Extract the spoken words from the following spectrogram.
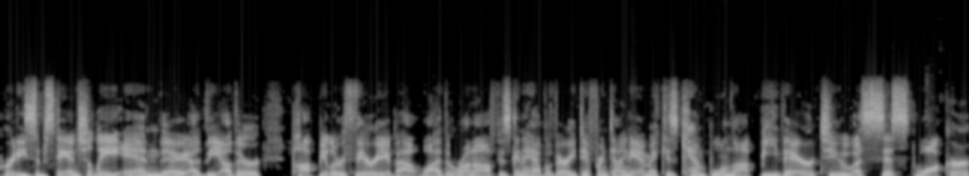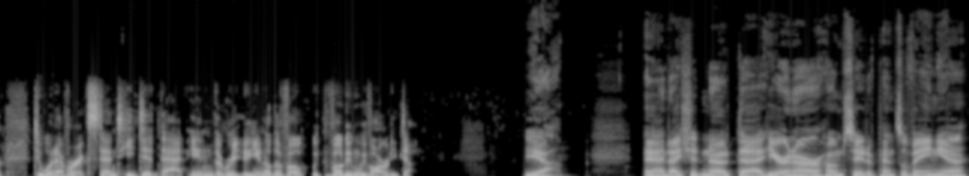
pretty substantially, and the uh, the other popular theory about why the runoff is going to have a very different dynamic is Kemp will not be there to assist Walker to whatever extent he did that in the re- you know the vote the voting we've already done. Yeah. And I should note that here in our home state of Pennsylvania,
